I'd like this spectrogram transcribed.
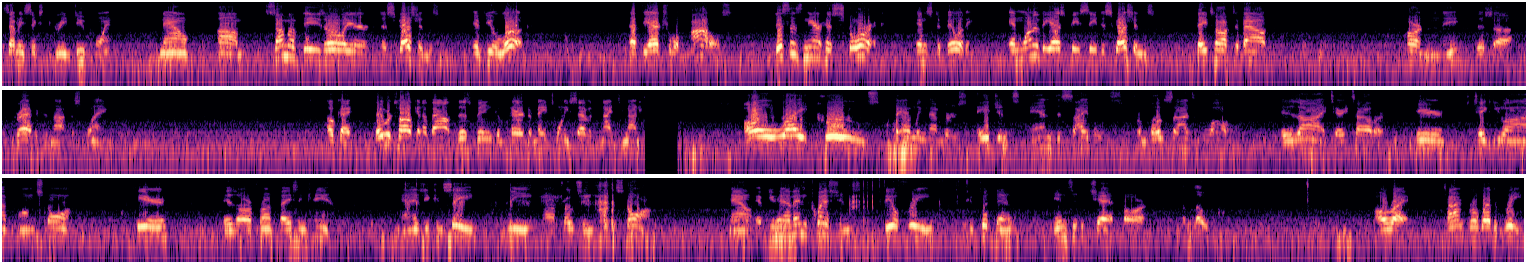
76 degree dew point. Now, um, some of these earlier discussions, if you look at the actual models, this is near historic instability. In one of the SPC discussions, they talked about, pardon me, this uh, graphic is not displaying. Okay, they were talking about this being compared to May 27, 1990. All right, crews, family members, agents, and disciples from both sides of the law. It is I, Terry Tyler, here to take you live on the storm. Here is our front facing cam. And as you can see, we are approaching the storm. Now, if you have any questions, feel free to put them into the chat bar below. All right, time for a weather brief.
